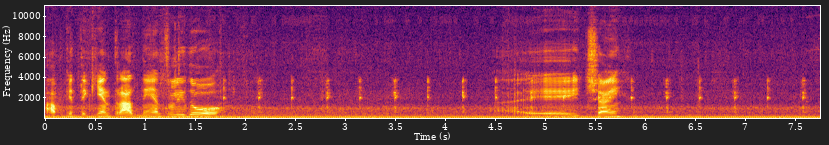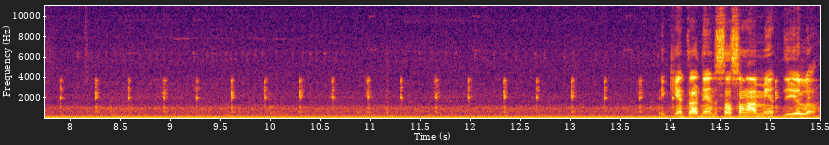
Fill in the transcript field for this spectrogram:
Ah, porque tem que entrar dentro ali do... Eita, hein? Tem que entrar dentro do estacionamento dele, ó.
